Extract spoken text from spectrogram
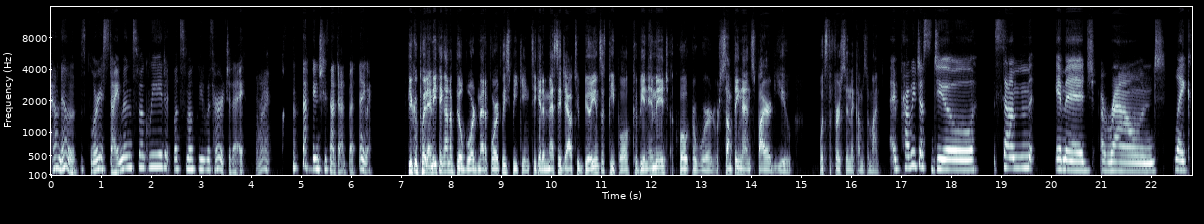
I don't know. Does Gloria Steinem smoke weed? Let's smoke weed with her today. All right. I mean, she's not dead, but anyway. If you could put anything on a billboard, metaphorically speaking, to get a message out to billions of people, could be an image, a quote, or word, or something that inspired you. What's the first thing that comes to mind? I'd probably just do some image around like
